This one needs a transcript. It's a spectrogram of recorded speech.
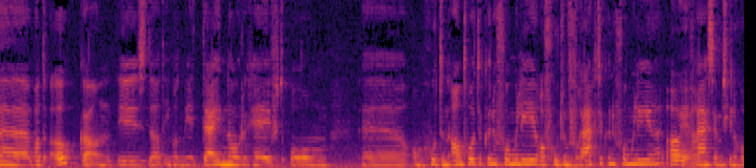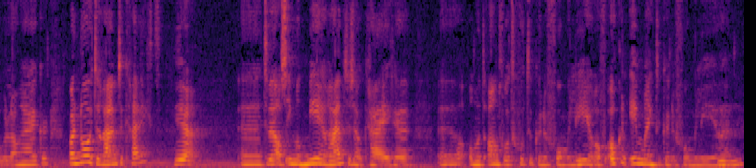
Uh, wat ook kan, is dat iemand meer tijd nodig heeft om, uh, om goed een antwoord te kunnen formuleren of goed een vraag te kunnen formuleren. Oh, ja. Vragen zijn misschien nog wel belangrijker, maar nooit de ruimte krijgt. Ja. Uh, terwijl als iemand meer ruimte zou krijgen om het antwoord goed te kunnen formuleren of ook een inbreng te kunnen formuleren. Mm -hmm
